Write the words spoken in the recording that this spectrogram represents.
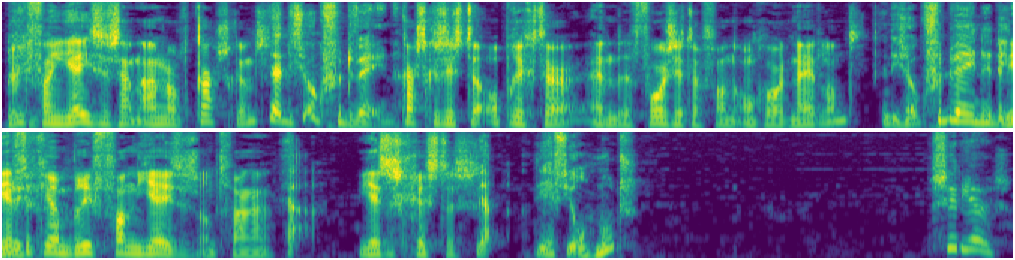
Brief van Jezus aan Arnold Karskens? Ja, die is ook verdwenen. Karskens is de oprichter en de voorzitter van Ongehoord Nederland. En die is ook verdwenen. Die, die heeft een keer een brief van Jezus ontvangen. Ja. Jezus Christus. Ja, die heeft hij ontmoet. Serieus.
